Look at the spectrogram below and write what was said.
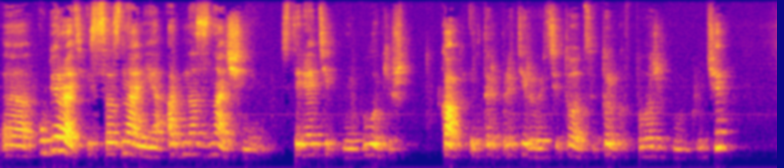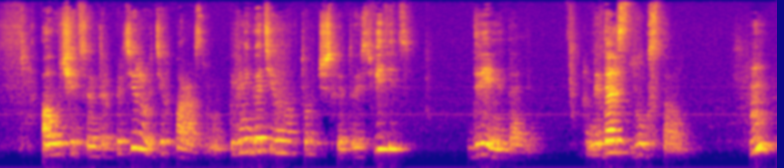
э, убирать из сознания однозначные стереотипные блоки, как интерпретировать ситуацию только в положительном ключе, а учиться интерпретировать их по-разному. И в негативном в том числе. То есть видеть две медали, медаль с двух сторон. М?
